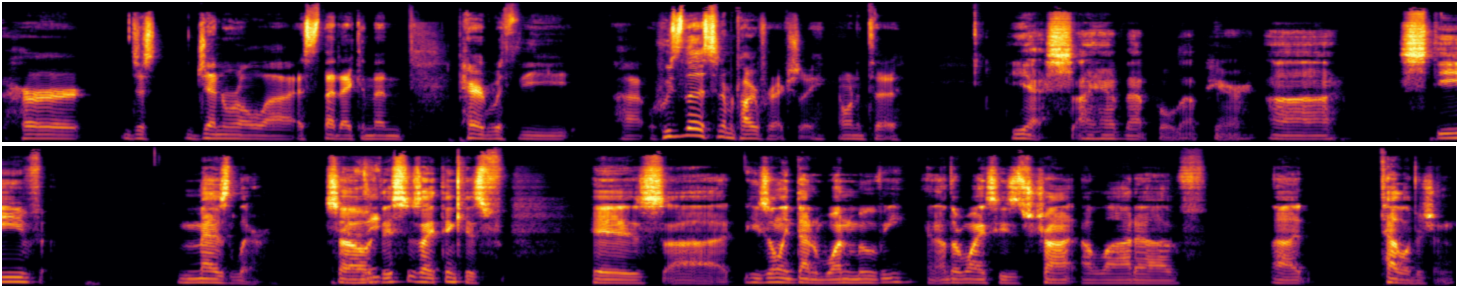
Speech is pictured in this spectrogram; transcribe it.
her just general uh, aesthetic, and then paired with the uh, who's the cinematographer actually? I wanted to. Yes, I have that pulled up here. Uh, Steve Meizler. So he- this is, I think, his his. Uh, he's only done one movie, and otherwise he's shot a lot of uh, television.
